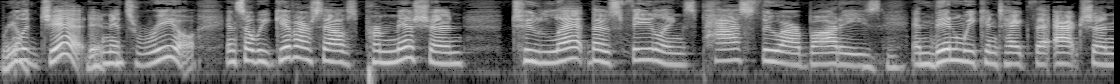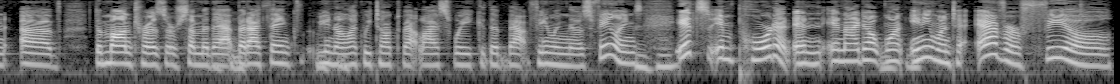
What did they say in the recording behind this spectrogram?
Real. legit and mm-hmm. it's real. And so we give ourselves permission to let those feelings pass through our bodies mm-hmm. and then we can take the action of the mantras or some of that. Mm-hmm. But i think you know mm-hmm. like we talked about last week the, about feeling those feelings it's important and and i don't want anyone to ever feel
